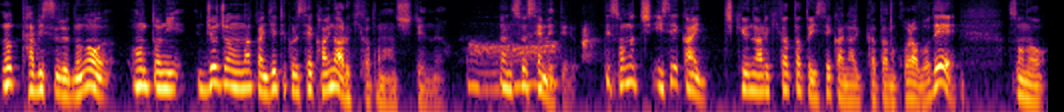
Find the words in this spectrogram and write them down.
の旅するのの、本当に、ジョジョの中に出てくる世界の歩き方の話してんのよ。なんでそれ攻めてる。で、そのち異世界、地球の歩き方と異世界の歩き方のコラボで、その、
